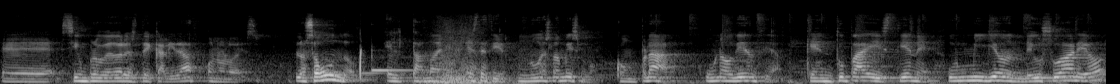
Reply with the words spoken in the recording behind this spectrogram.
eh, si un proveedor es de calidad o no lo es. Lo segundo, el tamaño. Es decir, no es lo mismo comprar una audiencia que en tu país tiene un millón de usuarios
